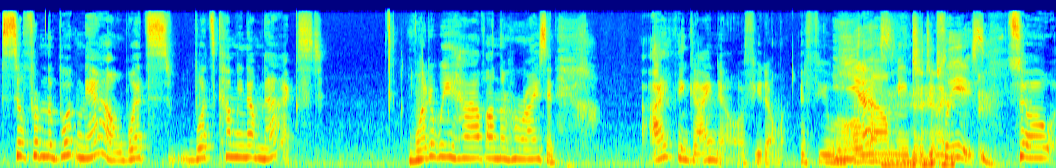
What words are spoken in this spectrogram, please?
So from the book now, what's what's coming up next? What do we have on the horizon? I think I know if you don't, if you will Yes. allow me to do it. Please. So,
